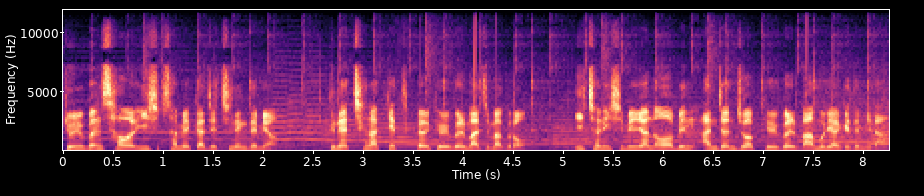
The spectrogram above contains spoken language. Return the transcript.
교육은 4월 23일까지 진행되며 그해 체납기 특별 교육을 마지막으로 2021년 어업인 안전조업 교육을 마무리하게 됩니다.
